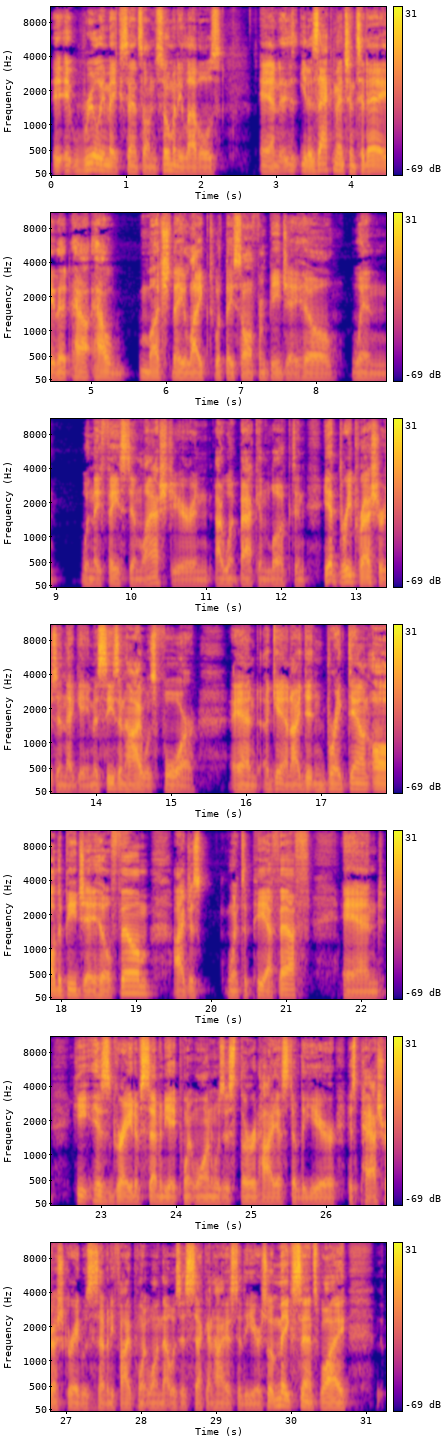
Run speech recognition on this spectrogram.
it it really makes sense on so many levels. And you know, Zac mentioned today that how how much they liked what they saw from BJ Hill when when they faced him last year. And I went back and looked, and he had three pressures in that game. His season high was four. And again, I didn't break down all the BJ Hill film. I just went to PFF and he his grade of 78.1 was his third highest of the year. His pass rush grade was 75.1. That was his second highest of the year. So it makes sense why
